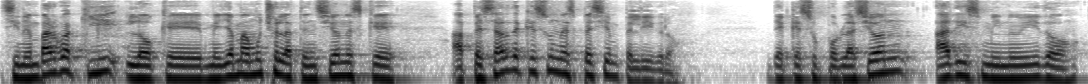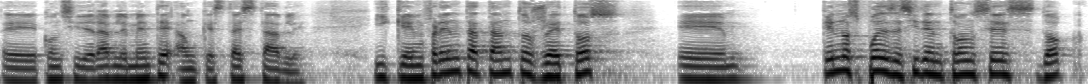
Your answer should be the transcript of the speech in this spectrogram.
Sin embargo, aquí lo que me llama mucho la atención es que, a pesar de que es una especie en peligro, de que su población ha disminuido eh, considerablemente, aunque está estable, y que enfrenta tantos retos. Eh, ¿Qué nos puedes decir entonces, Doc,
